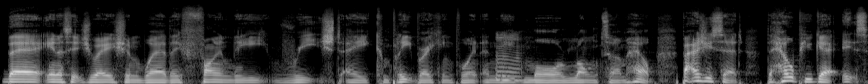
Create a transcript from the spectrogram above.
they're in a situation where they finally reached a complete breaking point and need mm. more long-term help. But as you said, the help you get it's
